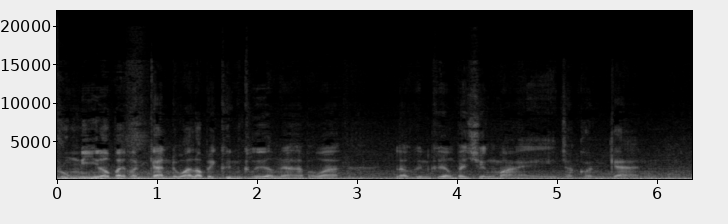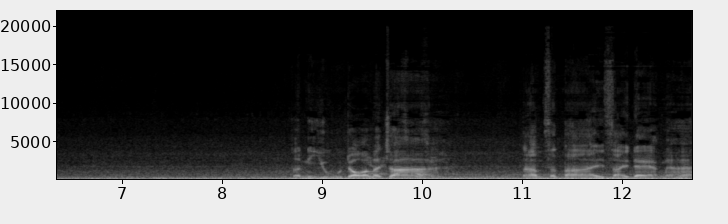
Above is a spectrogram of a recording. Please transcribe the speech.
พรุ่งนี้เราไปขอนแก่นหรือว่าเราไปขึ้นเครื่องนะครับเพราะว่าเราขึ้นเครื่องไปเชียงใหม่จากขอนแก่น ตอนนี้อยู่ดอนล้วจ้า ตามสไตล์สายแดกนะฮะ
